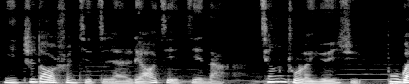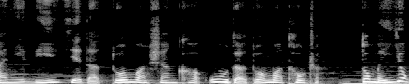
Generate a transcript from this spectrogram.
你知道顺其自然，了解接纳，清楚了允许，不管你理解的多么深刻，悟得多么透彻，都没用。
